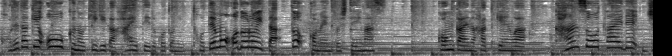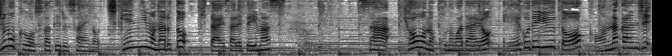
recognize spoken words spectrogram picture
これだけ多くの木々が生えていることにとても驚いたとコメントしています。今回の発見は乾燥帯で樹木を育てる際の知見にもなると期待されています。さあ今日のこの話題を英語で言うとこんな感じ。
